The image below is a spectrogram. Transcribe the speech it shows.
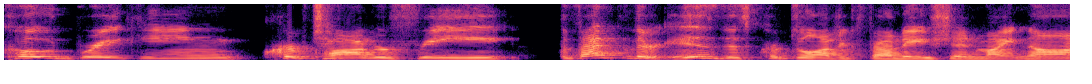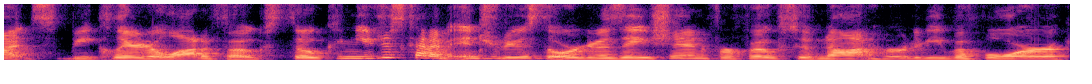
code breaking, cryptography, the fact that there is this cryptologic foundation might not be clear to a lot of folks. So, can you just kind of introduce the organization for folks who have not heard of you before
